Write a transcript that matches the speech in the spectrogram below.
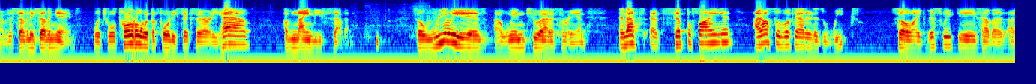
of the 77 games, which will total with the 46 they already have of 97. So really is a win two out of three, and and that's that's simplifying it. I also look at it as weeks. So like this week, the A's have a, a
